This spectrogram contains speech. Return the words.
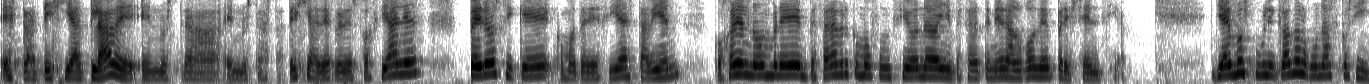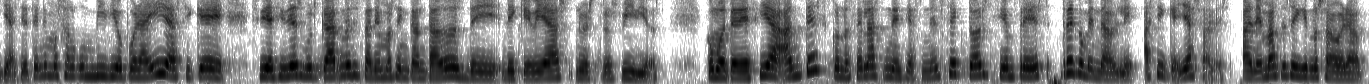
estrategia clave en nuestra, en nuestra estrategia de redes sociales, pero sí que, como te decía, está bien coger el nombre, empezar a ver cómo funciona y empezar a tener algo de presencia. Ya hemos publicado algunas cosillas, ya tenemos algún vídeo por ahí, así que si decides buscarnos estaremos encantados de, que veas nuestros vídeos. Como te decía antes, conocer las tendencias en el sector siempre es recomendable, así que ya sabes, además de seguirnos ahora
